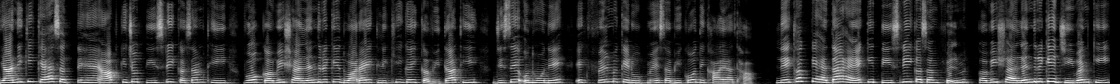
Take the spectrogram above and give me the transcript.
यानी कि कह सकते हैं आपकी जो तीसरी कसम थी, वो कवि शैलेंद्र के द्वारा एक लिखी गई कविता थी, जिसे उन्होंने एक फ़िल्म के रूप में सभी को दिखाया था। लेखक कहता है कि तीसरी कसम फ़िल्म कवि शैलेंद्र के जीवन की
